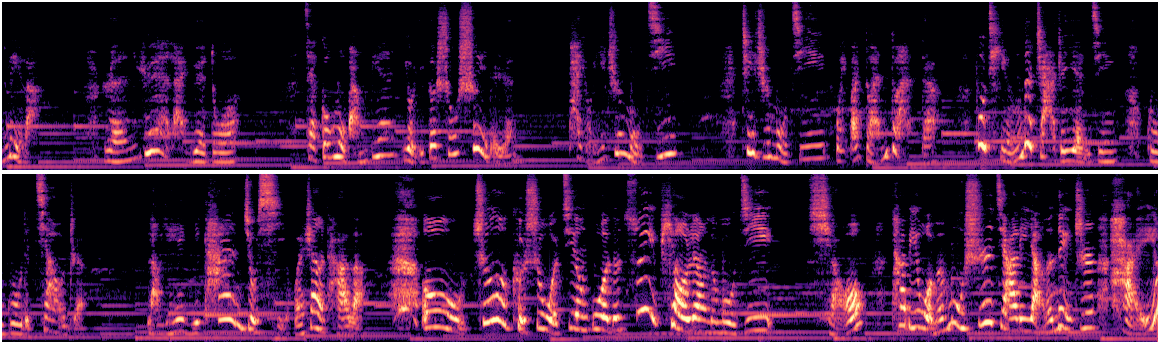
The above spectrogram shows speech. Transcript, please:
里了，人越来越多，在公路旁边有一个收税的人，他有一只母鸡。这只母鸡尾巴短短的，不停地眨着眼睛，咕咕地叫着。老爷爷一看就喜欢上它了。哦，这可是我见过的最漂亮的母鸡。瞧，它比我们牧师家里养的那只还要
